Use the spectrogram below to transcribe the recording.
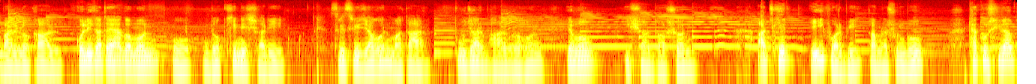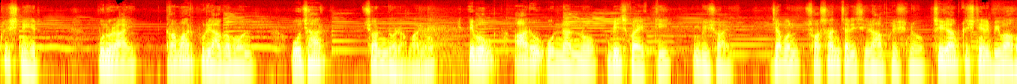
বাল্যকাল কলিকাতায় আগমন ও দক্ষিণেশ্বরে শ্রী শ্রী জগন্মাতার পূজার ভার গ্রহণ এবং ঈশ্বর দর্শন। আজকের এই পর্বে আমরা শুনব ঠাকুর শ্রীরামকৃষ্ণের পুনরায় কামারপুরে আগমন, ওঝার চণ্ড নামানো এবং আরও অন্যান্য বেশ কয়েকটি বিষয়, যেমন শ্মশানচারী শ্রীরামকৃষ্ণ, শ্রীরামকৃষ্ণের বিবাহ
